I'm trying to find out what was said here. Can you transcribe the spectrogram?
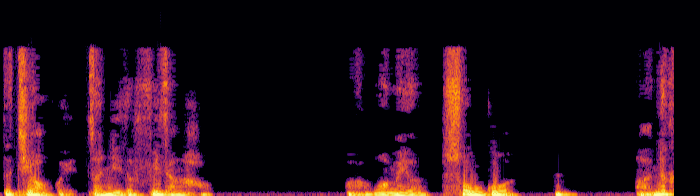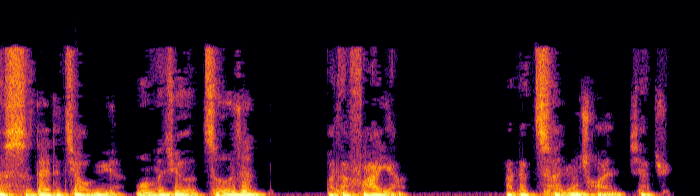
的教诲整理的非常好啊，我们有受过。啊，那个时代的教育啊，我们就有责任把它发扬，把它承传下去。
